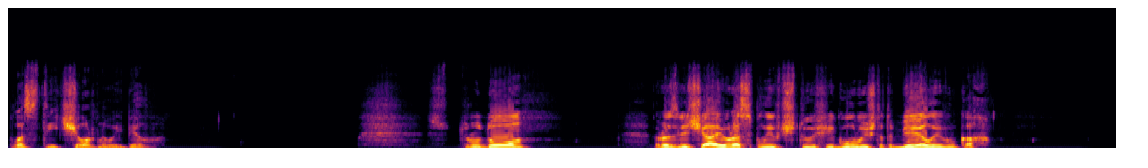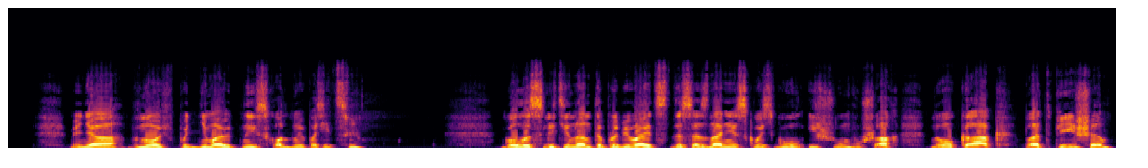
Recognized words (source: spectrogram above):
пласты черного и белого. С трудом различаю расплывчатую фигуру и что-то белое в руках. Меня вновь поднимают на исходную позицию. Голос лейтенанта пробивается до сознания сквозь гул и шум в ушах. «Ну как, подпишем?»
